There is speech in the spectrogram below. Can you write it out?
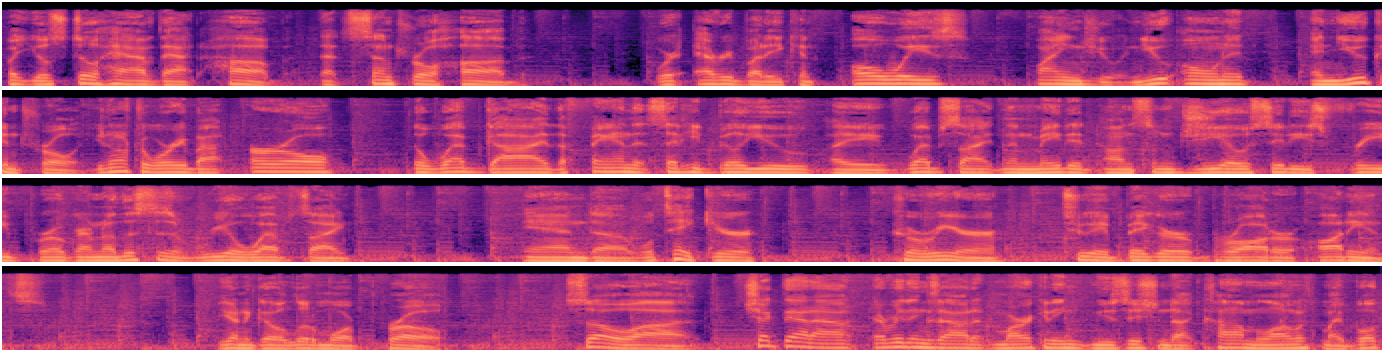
But you'll still have that hub, that central hub where everybody can always find you and you own it and you control it. You don't have to worry about Earl, the web guy, the fan that said he'd build you a website and then made it on some GeoCities free program. No, this is a real website and uh, will take your career to a bigger, broader audience. You're going to go a little more pro. So uh, check that out. Everything's out at marketingmusician.com along with my book,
